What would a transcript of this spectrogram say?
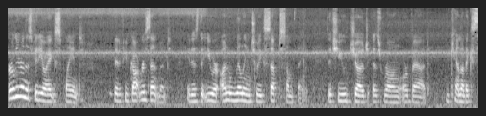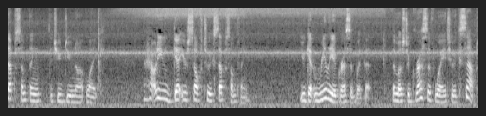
Earlier in this video I explained that if you've got resentment, it is that you are unwilling to accept something that you judge as wrong or bad. You cannot accept something that you do not like. How do you get yourself to accept something? you get really aggressive with it. The most aggressive way to accept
